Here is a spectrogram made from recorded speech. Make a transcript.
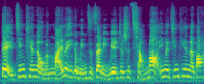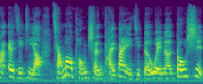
对，今天呢我们埋了一个名字在里面，就是强茂，因为今天呢包含二级体哦，强茂、鹏程、台办以及德维呢都是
